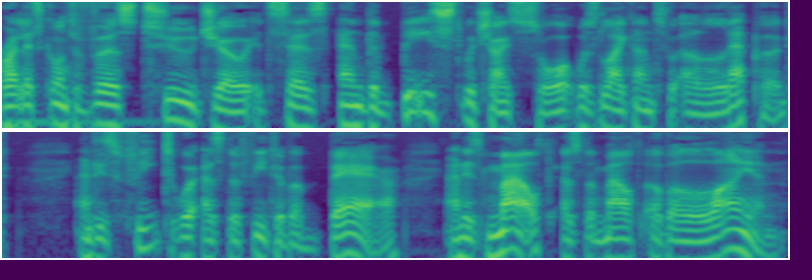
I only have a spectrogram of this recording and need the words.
All right, let's go on to verse 2, Joe. It says, And the beast which I saw was like unto a leopard, and his feet were as the feet of a bear, and his mouth as the mouth of a lion.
